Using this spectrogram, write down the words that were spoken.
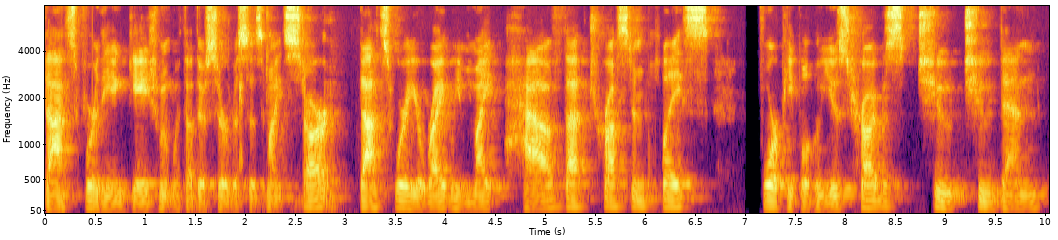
that's where the engagement with other services might start. That's where you're right, we might have that trust in place for people who use drugs to to then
